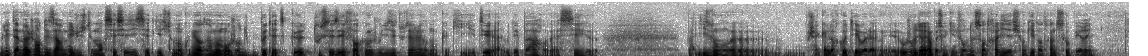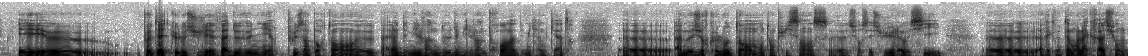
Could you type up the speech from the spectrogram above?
l'état-major des armées justement s'est saisi de cette question. Donc on est dans un moment aujourd'hui où peut-être que tous ces efforts, comme je vous disais tout à l'heure, donc qui étaient au départ assez bah, disons, euh, chacun de leur côté. Voilà. Aujourd'hui, on a l'impression qu'il y a une forme de centralisation qui est en train de s'opérer. Et euh, peut-être que le sujet va devenir plus important, euh, bah, là, 2022, 2023, 2024, à mesure que l'OTAN monte en puissance sur ces sujets-là aussi, avec notamment la création,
